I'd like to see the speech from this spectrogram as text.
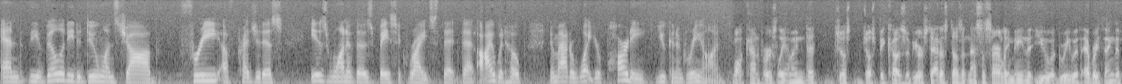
And the ability to do one's job free of prejudice is one of those basic rights that, that I would hope, no matter what your party, you can agree on. Well, conversely, I mean that just just because of your status doesn't necessarily mean that you agree with everything that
